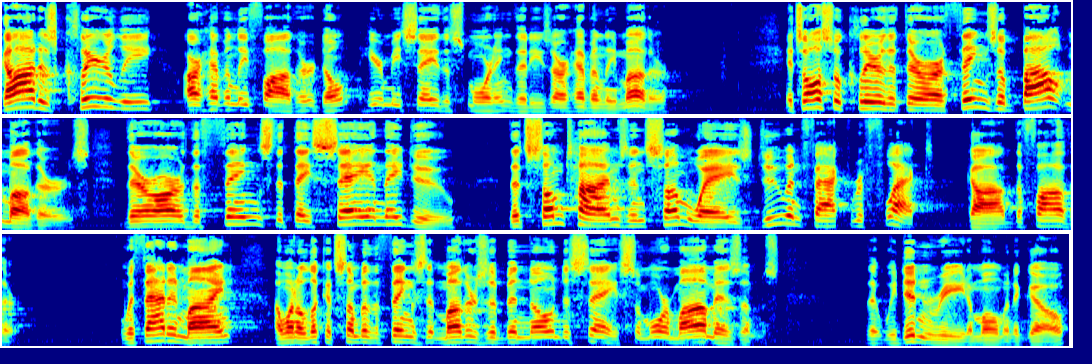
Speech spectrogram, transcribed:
God is clearly our Heavenly Father, don't hear me say this morning that He's our Heavenly Mother. It's also clear that there are things about mothers, there are the things that they say and they do that sometimes, in some ways, do in fact reflect God the Father. With that in mind, I want to look at some of the things that mothers have been known to say, some more momisms that we didn't read a moment ago.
